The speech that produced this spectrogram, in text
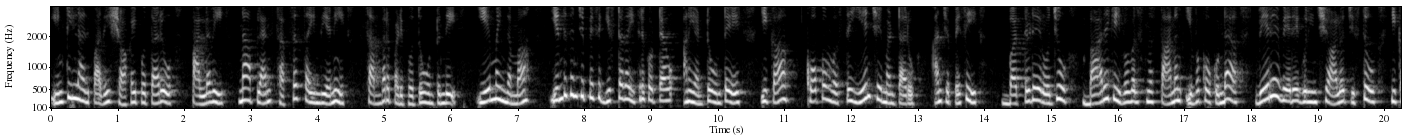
ఇంటిల్లాదిపాది షాక్ అయిపోతారు పల్లవి నా ప్లాన్ సక్సెస్ అయింది అని సంబరపడిపోతూ ఉంటుంది. ఏమైందమ్మా? ఎందుకని చెప్పేసి గిఫ్ట్ అలా ఇసిరి కొట్టావు? అని అంటూ ఉంటే ఇక కోపం వస్తే ఏం చేయమంటారు? అని చెప్పేసి బర్త్డే రోజు భార్యకి ఇవ్వవలసిన స్థానం ఇవ్వకోకుండా వేరే వేరే గురించి ఆలోచిస్తూ ఇక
